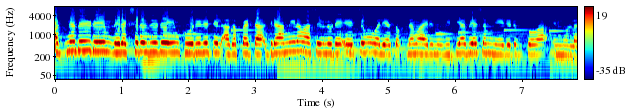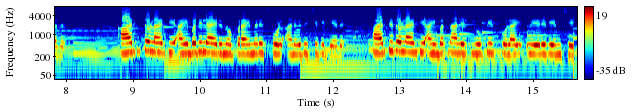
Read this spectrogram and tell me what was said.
അജ്ഞതയുടെയും നിരക്ഷരതയുടെയും കൂരിരുട്ടിൽ അകപ്പെട്ട ഗ്രാമീണവാസികളുടെ ഏറ്റവും വലിയ സ്വപ്നമായിരുന്നു വിദ്യാഭ്യാസം നേടിയെടുക്കുക എന്നുള്ളത്. ആയിരത്തി തൊള്ളായിരത്തി അമ്പതിലായിരുന്നു പ്രൈമറി സ്കൂൾ അനുവദിച്ചു കിട്ടിയത്. ആയിരത്തി തൊള്ളായിരത്തി അമ്പത്തിനാലിൽ യു പി സ്കൂളായി ഉയരുകയും ചെയ്തു.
